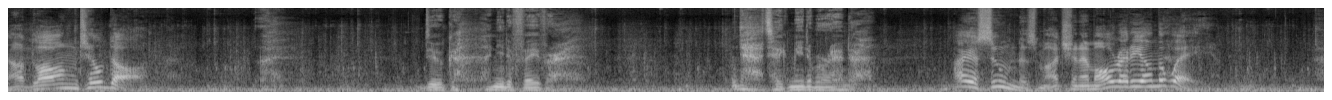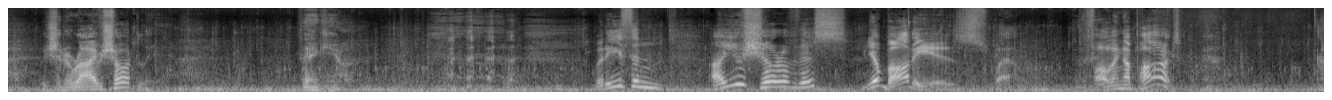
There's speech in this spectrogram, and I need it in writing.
Not long till dawn. Duke, I need a favor. Take me to Miranda. I assumed as much and am already on the way. We should arrive shortly. Thank you. But Ethan, are you sure of this? Your body is, well, falling apart.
